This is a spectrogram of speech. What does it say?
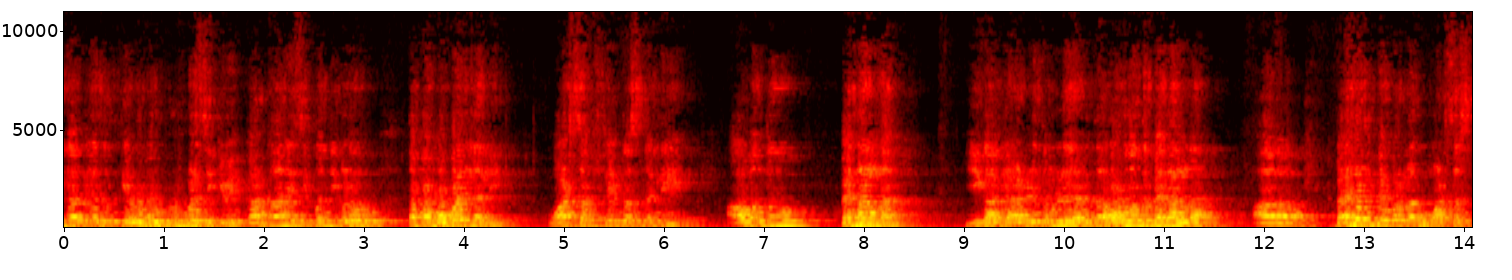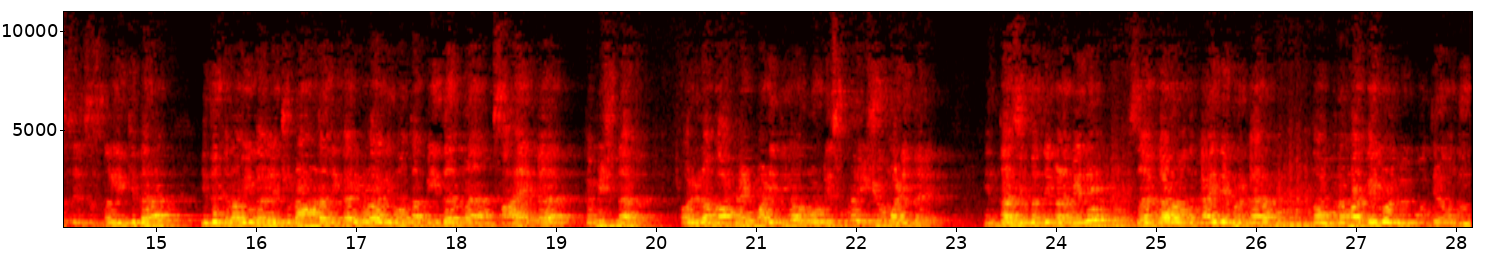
ಈಗಾಗಲೇ ಅದಕ್ಕೆ ಎರಡು ಮೂರು ಗ್ರೂಪ್ಗಳು ಸಿಕ್ಕಿವೆ. ಕಾರ್ಖಾನೆ ಸಿಬ್ಬಂದಿಗಳು ತಮ್ಮ ಮೊಬೈಲ್ನಲ್ಲಿ ವಾಟ್ಸ್ಆಪ್ ಆ ಒಂದು ಪೆನಲ್ನ ಈಗಾಗಲೇ ಆಡಳಿತ ಮಂಡಳಿ ಆಡಳಿತ ಅವ್ರದೊಂದು ಪೆನಲ್ನ, ಆ ಬ್ಯಾಲೆಟ್ ಪೇಪರ್ಗಳನ್ನು ವಾಟ್ಸ್ಆಪ್ ಸ್ಟೇಟಸ್ನಲ್ಲಿ ಇಕ್ಕಿದ್ದಾರೆ. ಇದಕ್ಕೆ ನಾವು ಈಗಾಗಲೇ ಚುನಾವಣಾಧಿಕಾರಿಗಳು ಆಗಿರುವಂತಹ ಬೀದರ್ನ ಸಹಾಯಕ ಕಮಿಷನರ್ ಅವ್ರಿಗೆ ನಾವು ಕಂಪ್ಲೇಂಟ್ ಮಾಡಿದ್ವಿ. ಅವ್ರು ನೋಟಿಸ್ ಕೂಡ ಇಶ್ಯೂ ಮಾಡಿದ್ದಾರೆ. ಇಂತಹ ಸಿಬ್ಬಂದಿಗಳ ಮೇಲೆ ಸಹಕಾರ ಒಂದು ಕಾಯ್ದೆ ಪ್ರಕಾರ ನಾವು ಕ್ರಮ ಕೈಗೊಳ್ಳಬೇಕು ಅಂತೇಳಿ ಒಂದು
